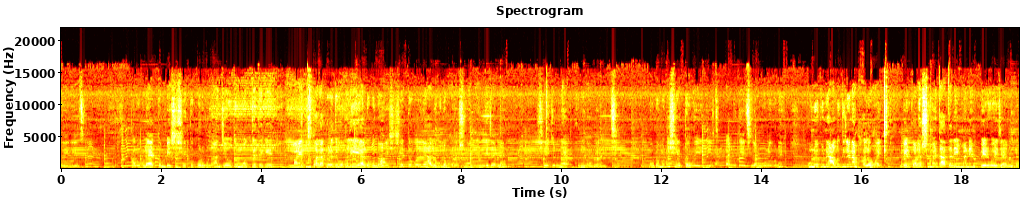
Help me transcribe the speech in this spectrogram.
হয়ে গিয়েছে। আলুগুলো একদম বেশি সেদ্ধ করব না। যেহেতু মধ্যে থেকে মানে দুপালা করে দেবো খালি এই আলুগুলো। বেশি সেদ্ধ করলে আলুগুলো ভাজার সময় ভেঙে যাবে। সেই জন্য এক্ষুনি নামিয়ে নিচ্ছি। মোটামুটি সেদ্ধ হয়ে গিয়েছে। আলু দিয়েছিলাম গুনে গুনে। গুনে গুনে আলু দিলে না ভালো হয়। বের করার সময় তাড়াতাড়ি মানে বের হয়ে যায় আলুটা।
